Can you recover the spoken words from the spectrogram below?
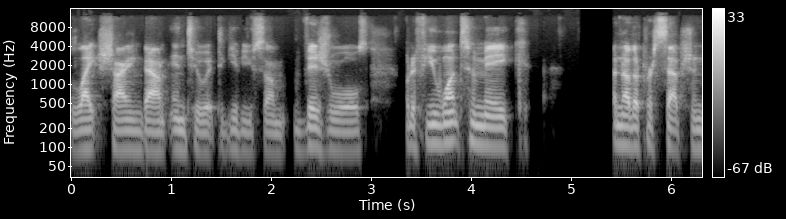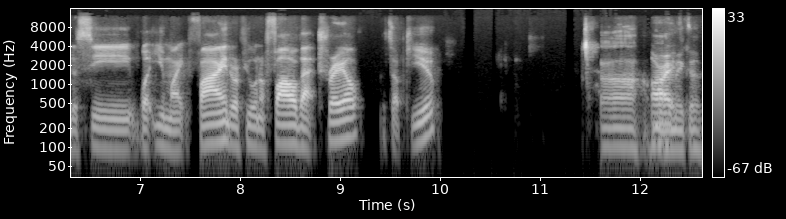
light shining down into it to give you some visuals. But if you want to make another perception to see what you might find, or if you want to follow that trail, it's up to you. Uh, I'm All gonna right. Make a,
